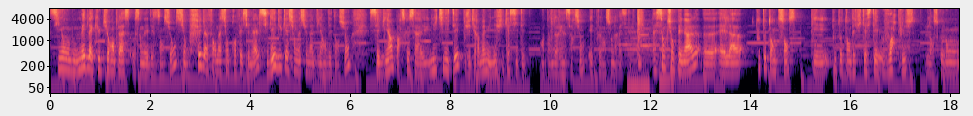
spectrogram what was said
Si on met de la culture en place au sein des détentions, si on fait de la formation professionnelle, si l'éducation nationale vient en détention, c'est bien parce que ça a une utilité, je dirais même une efficacité en termes de réinsertion et de prévention de la récidive. La sanction pénale, euh, elle a tout autant de sens et tout autant d'efficacité, voire plus, lorsque l'on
